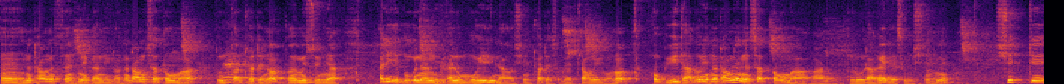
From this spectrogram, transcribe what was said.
အဲ2022ကနေတော့2023မှာသူတတ်ထွက်တယ်နော်ကျွန်တော်မိတ်ဆွေများ အဲ့ဒီအပူကနန်းကြီးအဲ့လိုမွေးလာအောင်ရှင်ထွက်တယ်ဆိုတဲ့အကြောင်းလေးပေါ့နော်ဟုတ်ပြီဒါဆိုရင်2023မှာကတော့ဘယ်လိုလာခဲ့လဲဆိုရှင်ねရှစ်တစ်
